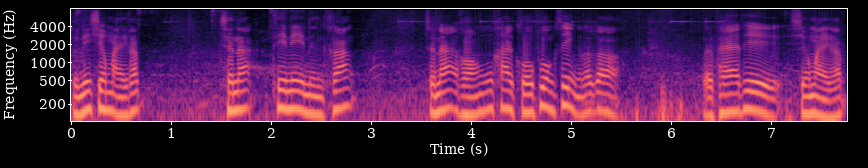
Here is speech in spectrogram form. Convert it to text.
ตัวนี้เชียงใหม่ครับ ชนะที่นี่หนึ่งครั้ง ชนะของค่ายโคพ่วงซิ่ง แล้วก็ไปแพ้ที่เชียงใหม่ครับ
